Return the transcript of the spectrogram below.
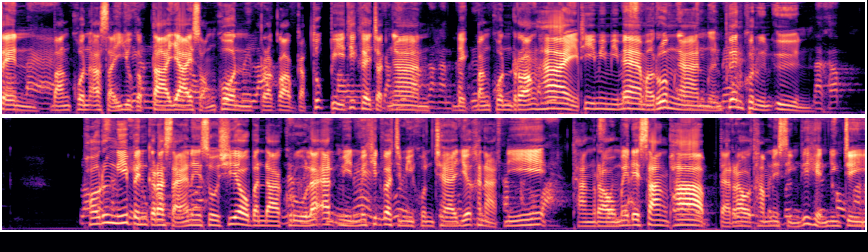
30%บางคนอาศัยอยู่กับตายายสองคน ประกอบกับทุกปีที่เคยจัดงาน เด็กบางคนร้องไห้ที่ไม่มีแม่มาร่วมงานเหมือนเพื่อนคนอื่นๆนะครับ พอเรื่องนี้เป็นกระแสในโซเชียลบรรดาครูและแอดมินไม่คิดว่าจะมีคนแชร์เยอะขนาดนี้ ทางเราไม่ได้สร้างภาพ แต่เราทำในสิ่งที่เห็นจริง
